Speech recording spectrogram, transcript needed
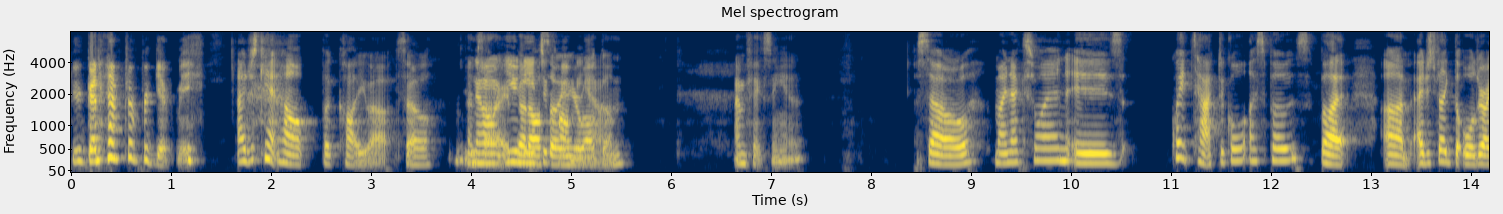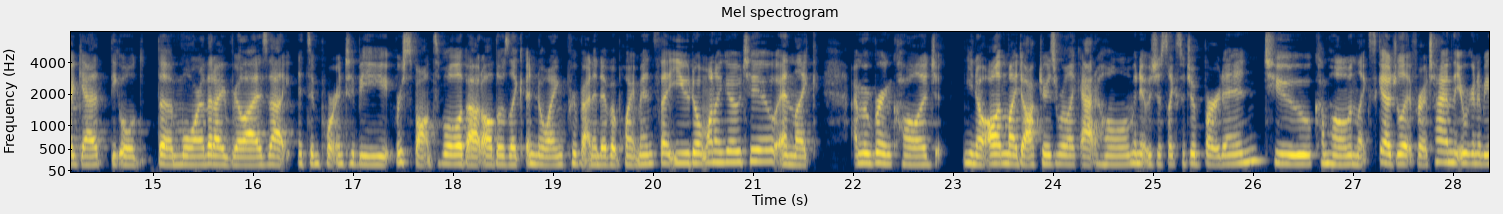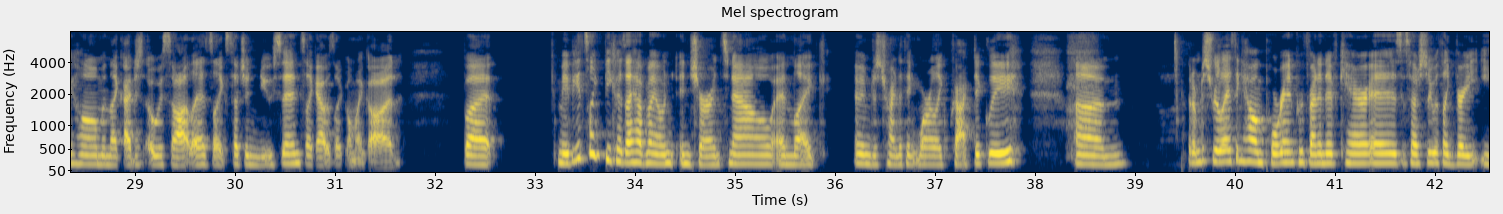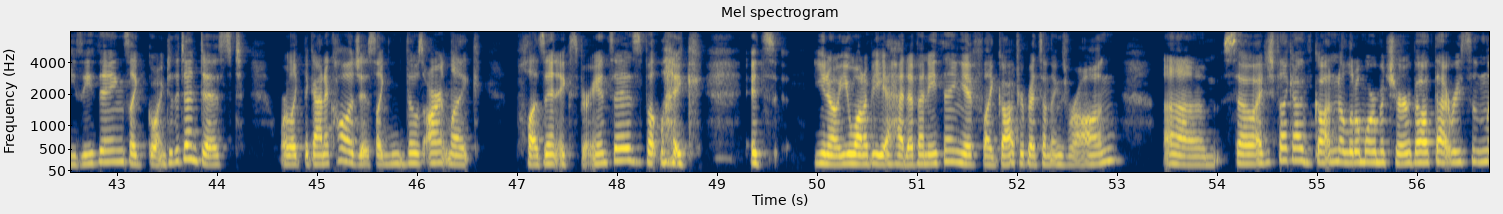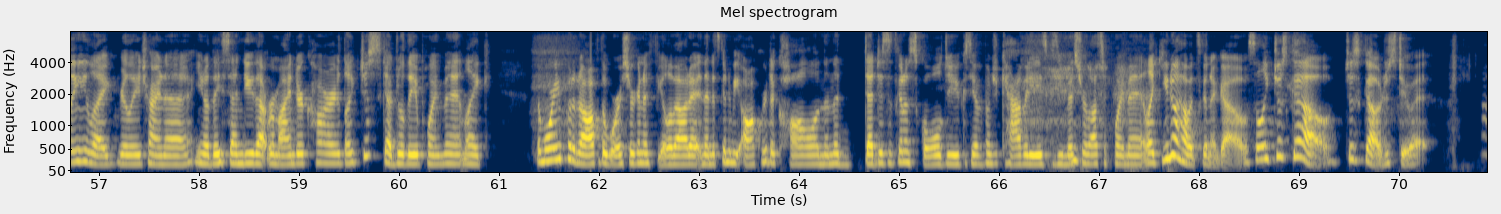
you're gonna have to forgive me. I just can't help but call you out. So I'm no, sorry, you but need also to call you're welcome. Out. I'm fixing it. So my next one is quite tactical, I suppose. But um, I just feel like the older I get, the old the more that I realize that it's important to be responsible about all those like annoying preventative appointments that you don't want to go to. And like I remember in college, you know, all my doctors were like at home, and it was just like such a burden to come home and like schedule it for a time that you were going to be home. And like I just always saw it as like such a nuisance. Like I was like, oh my god. But maybe it's like because I have my own insurance now, and like I'm just trying to think more like practically. Um, but I'm just realizing how important preventative care is, especially with like very easy things like going to the dentist or like the gynecologist. Like those aren't like pleasant experiences, but like it's you know, you want to be ahead of anything if like God forbid something's wrong. Um, so I just feel like I've gotten a little more mature about that recently, like really trying to, you know, they send you that reminder card, like just schedule the appointment, like the more you put it off, the worse you're going to feel about it. And then it's going to be awkward to call. And then the dentist is going to scold you because you have a bunch of cavities because you missed your last appointment. Like, you know how it's going to go. So, like, just go. Just go. Just do it.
